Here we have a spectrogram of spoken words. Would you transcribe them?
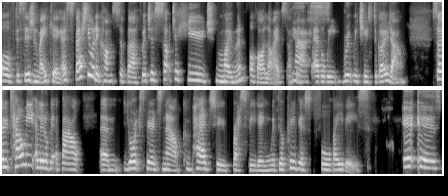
of decision making, especially when it comes to birth, which is such a huge moment of our lives. I yes. think whatever we route we choose to go down. So tell me a little bit about um, your experience now compared to breastfeeding with your previous four babies? It is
